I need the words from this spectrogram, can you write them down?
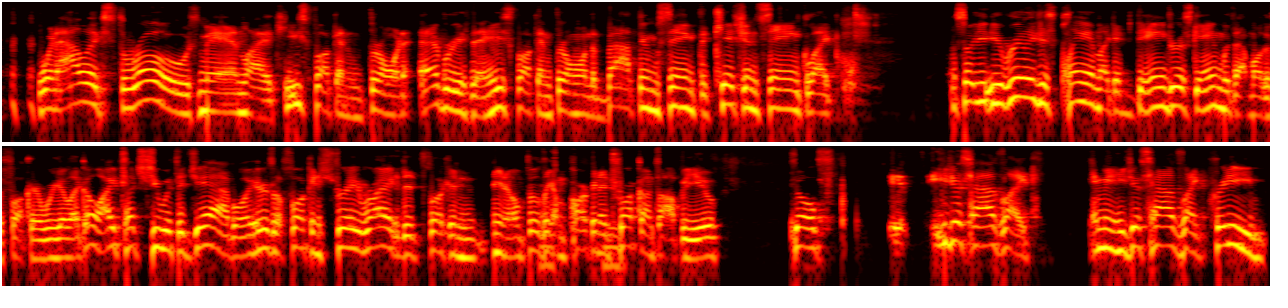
when Alex throws, man, like he's fucking throwing everything. He's fucking throwing the bathroom sink, the kitchen sink, like. So you, you're really just playing like a dangerous game with that motherfucker, where you're like, "Oh, I touched you with a jab. Well, here's a fucking straight right that fucking you know feels like I'm parking a truck on top of you." So it, he just has like, I mean, he just has like pretty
